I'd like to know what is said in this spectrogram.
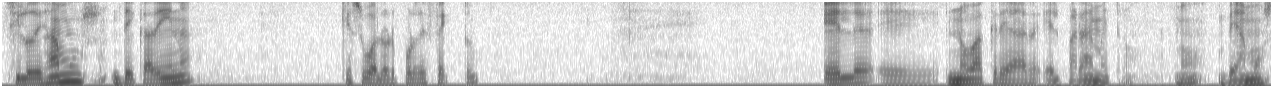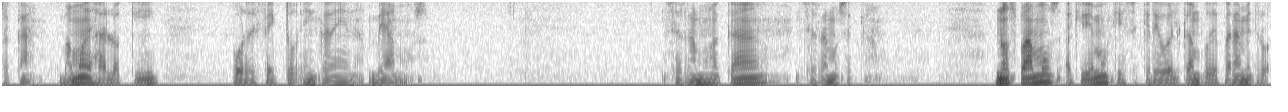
si lo dejamos de cadena que es su valor por defecto él eh, no va a crear el parámetro ¿no? veamos acá. Vamos a dejarlo aquí por defecto en cadena. Veamos. Cerramos acá cerramos acá. Nos vamos aquí vemos que se creó el campo de parámetro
